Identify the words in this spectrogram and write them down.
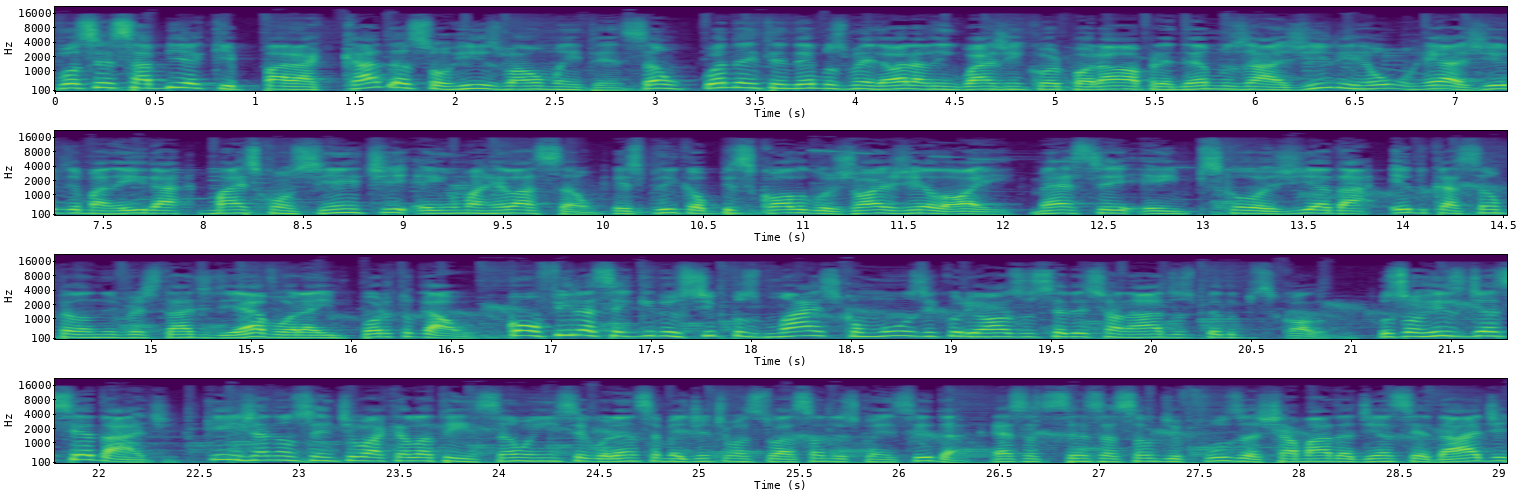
Você sabia que para cada sorriso há uma intenção? Quando entendemos melhor a linguagem corporal, aprendemos a agir ou reagir de maneira mais consciente em uma relação. Explica o psicólogo Jorge Eloy, mestre em psicologia da educação pela Universidade de Évora, em Portugal. Confira a seguir os tipos mais comuns e curiosos selecionados pelo psicólogo. O sorriso de ansiedade. Quem já não sentiu aquela tensão e insegurança mediante uma situação desconhecida? Essa sensação difusa chamada de ansiedade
